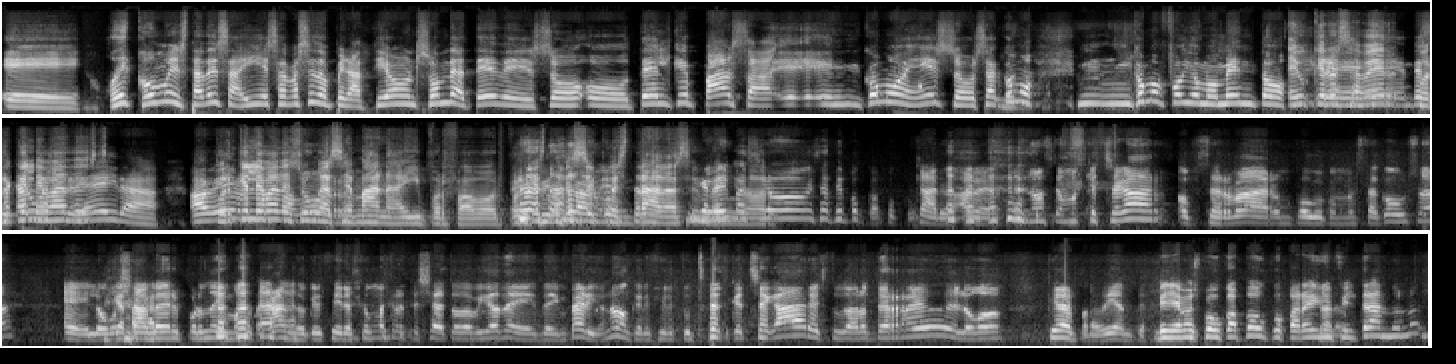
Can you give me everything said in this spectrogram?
eh, joder, como estades aí? Esa base de operación, son de atedes, o, o hotel, que pasa? Eh, eh, como é eso? O sea, como, bueno. Mm, como foi o momento Eu quero eh, saber eh, por que levades A ver, por que levades unha semana aí, por favor? Porque estades secuestradas en Que a invasión se hace pouco a pouco. Claro, a ver, nós temos que chegar, observar un pouco como está cousa, e logo saber por onde imos atacando. Quer dicir, isto é unha estrategia toda a vida de, de imperio, non? Quer dicir, tú tens que chegar, estudar o terreo e logo tirar para adiante. Viñemos pouco a pouco para ir claro. infiltrándonos.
